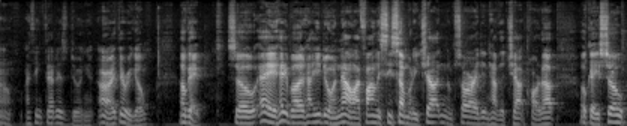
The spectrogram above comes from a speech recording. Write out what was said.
Oh, I think that is doing it. All right, there we go. Okay, so hey, hey, bud, how you doing? Now I finally see somebody chatting. I'm sorry I didn't have the chat part up. Okay, so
